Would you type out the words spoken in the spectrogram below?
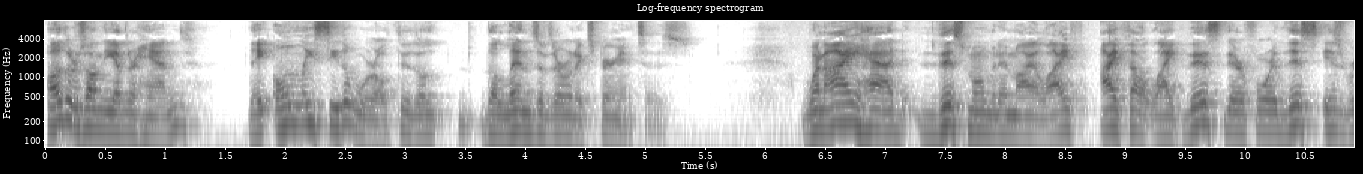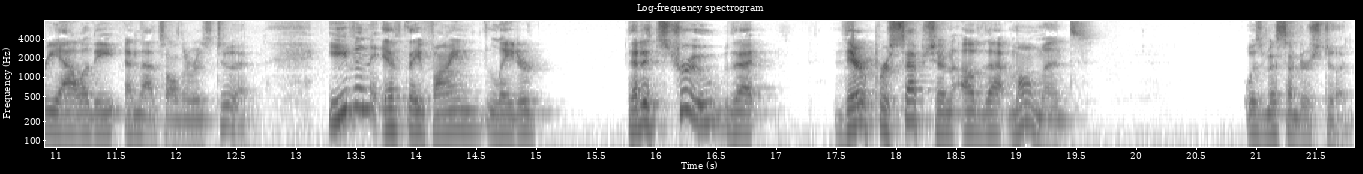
Others, on the other hand, they only see the world through the, the lens of their own experiences. When I had this moment in my life, I felt like this, therefore, this is reality, and that's all there is to it. Even if they find later that it's true that their perception of that moment was misunderstood,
